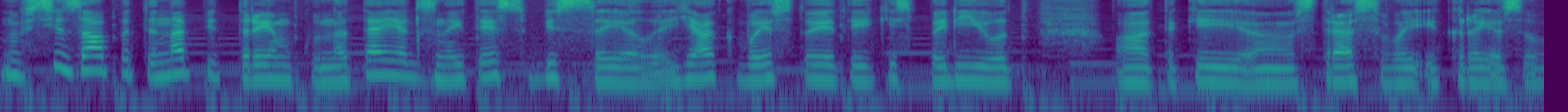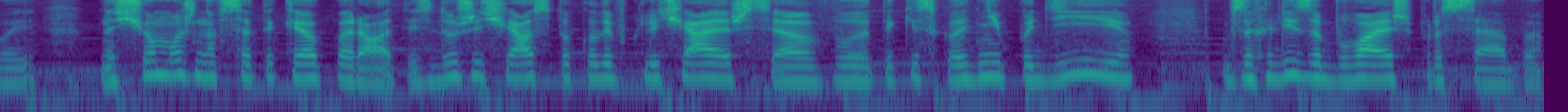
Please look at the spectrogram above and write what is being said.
ну, всі запити на підтримку, на те, як знайти собі сили, як вистояти якийсь період а, такий е, стресовий і кризовий, на що можна все-таки опиратись. Дуже часто, коли включаєшся в такі складні події, взагалі забуваєш про себе,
